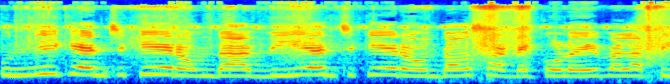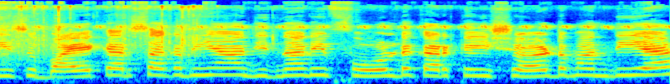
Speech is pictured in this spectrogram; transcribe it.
19 ਕੁ ਇੰਚ ਘੇਰ ਆਉਂਦਾ 20 ਇੰਚ ਘੇਰ ਆਉਂਦਾ, ਉਹ ਸਾਡੇ ਕੋਲ ਇਹ ਵਾਲਾ ਪੀਸ ਬਾਏ ਕਰ ਸਕਦੀਆਂ, ਜਿਨ੍ਹਾਂ ਦੀ ਫੋਲਡ ਕਰਕੇ ਹੀ ਸ਼ਰਟ ਬਣਦੀ ਹੈ।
